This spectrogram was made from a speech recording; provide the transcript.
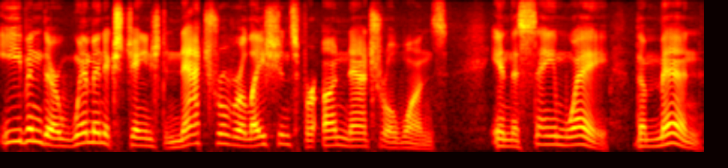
Even their women exchanged natural relations for unnatural ones. In the same way, the men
